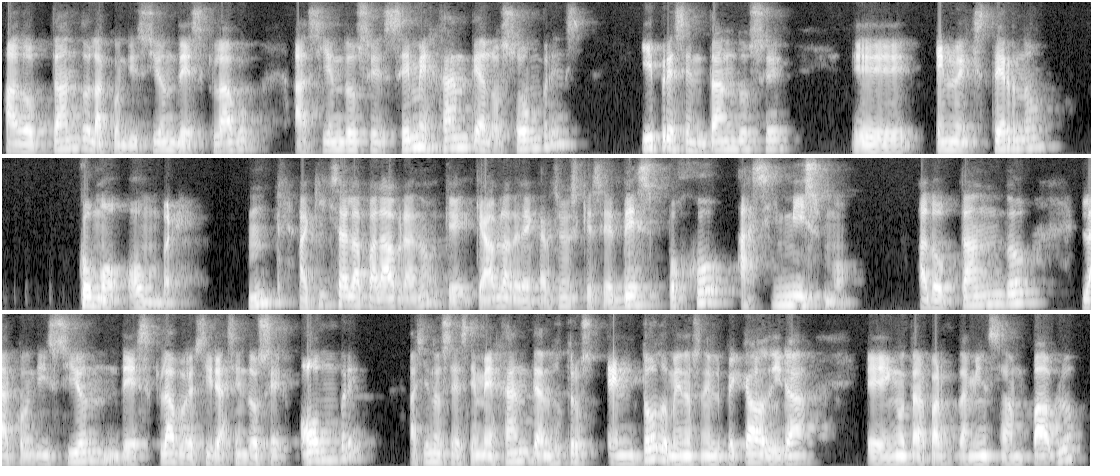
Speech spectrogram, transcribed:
adoptando la condición de esclavo, haciéndose semejante a los hombres y presentándose eh, en lo externo como hombre. Aquí está la palabra ¿no? que, habla de la encarnación, es que se despojó a sí mismo, adoptando la condición de esclavo, es decir, haciéndose hombre, haciéndose semejante a nosotros en todo, menos en el pecado, dirá en otra parte también San Pablo,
